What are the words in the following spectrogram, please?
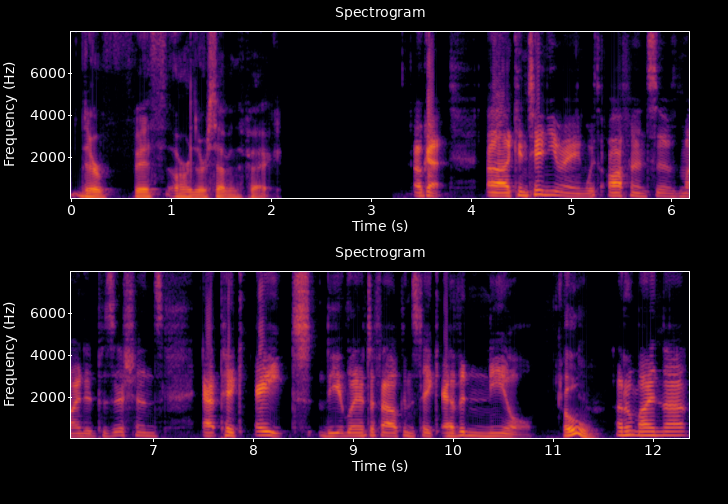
their fifth or their seventh pick. Okay. Uh, continuing with offensive minded positions, at pick eight, the Atlanta Falcons take Evan Neal. Oh. I don't mind that.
